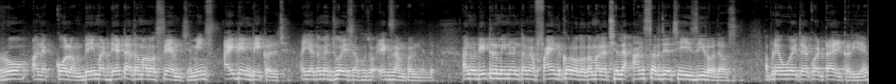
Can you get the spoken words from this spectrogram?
રો અને કોલમ બેમાં ડેટા તમારો સેમ છે. મીન્સ આઈડેન્ટિકલ છે. અહીંયા તમે જોઈ શકો છો એક્ઝામ્પલની અંદર. આનો ડિટર્મિનન્ટ તમે ફાઇન્ડ કરો તો તમારે છેલ્લે આન્સર જે છે એ ઝીરો જ આવશે. આપણે એવું હોય તો એકવાર ટ્રાય કરીએ.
